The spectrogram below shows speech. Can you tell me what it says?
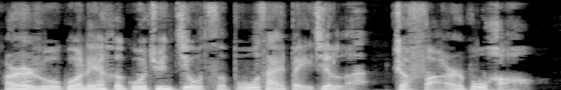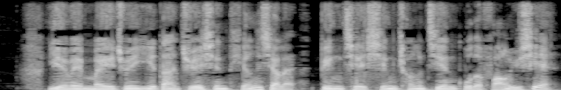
而如果联合国军就此不再北进了，这反而不好，因为美军一旦决心停下来，并且形成坚固的防御线，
